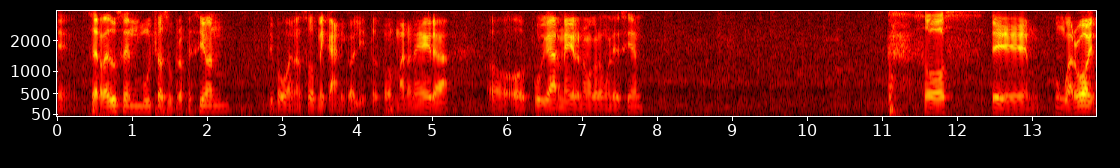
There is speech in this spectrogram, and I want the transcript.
Eh, se reducen mucho a su profesión. Tipo, bueno, sos mecánico, listo. Sos mano negra o, pulgar negro, no me acuerdo cómo le decían. sos eh, un warboy,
